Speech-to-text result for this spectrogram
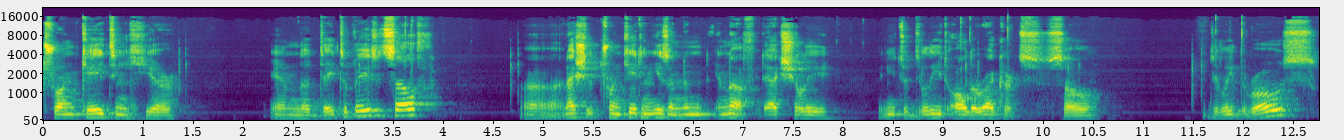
truncating here in the database itself. Uh, and actually truncating isn't enough. It actually, we need to delete all the records. So delete the rows.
